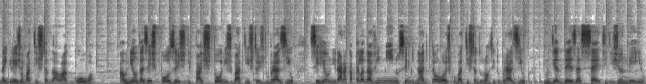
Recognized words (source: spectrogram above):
na Igreja Batista da Lagoa. A União das Esposas de Pastores Batistas do Brasil se reunirá na Capela da Vimim, no Seminário Teológico Batista do Norte do Brasil, no dia 17 de janeiro.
